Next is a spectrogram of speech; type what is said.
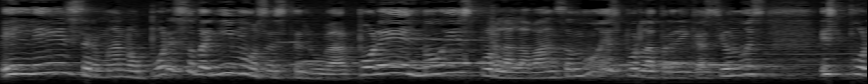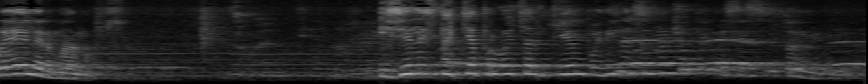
Él es, hermano, por eso venimos a este lugar. Por Él, no es por la alabanza, no es por la predicación, no es, es por Él, hermanos. Y si Él está aquí, aprovecha el tiempo y dile, Señor, yo te necesito en mi vida.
